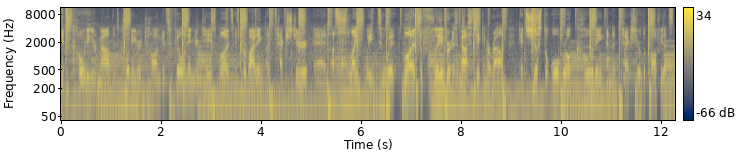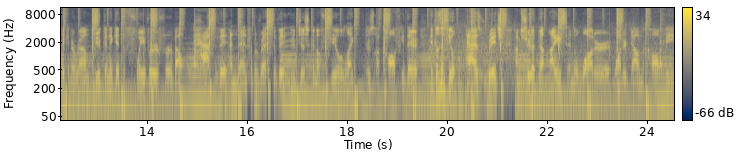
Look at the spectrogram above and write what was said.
it's coating your mouth, it's coating your tongue, it's filling in your taste buds, it's providing a texture and a slight weight to it, but the flavor is not sticking around. It's just the overall coating and the texture of the coffee that's sticking around. You're gonna get the flavor for about half of it, and then for the rest of it, you're just gonna feel like there's a coffee there. It doesn't feel as rich. I'm sure that the ice and the water watered down the coffee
